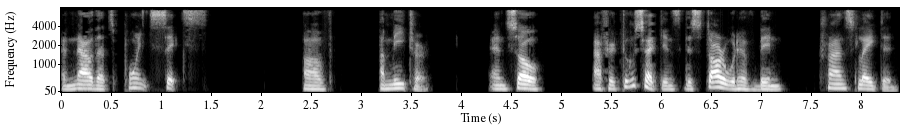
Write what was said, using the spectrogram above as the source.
And now that's 0.6 of a meter. And so after 2 seconds, the star would have been translated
